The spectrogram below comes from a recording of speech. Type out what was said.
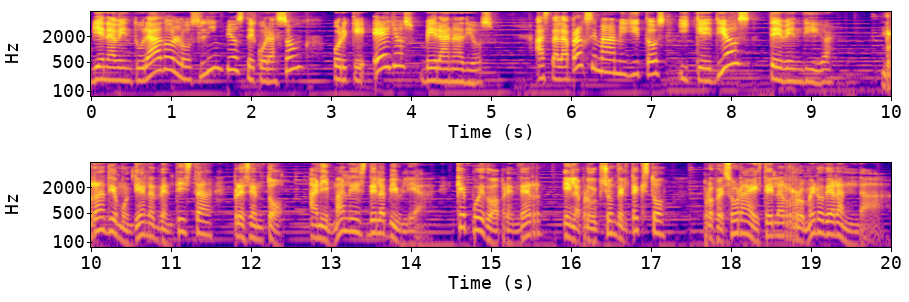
Bienaventurados los limpios de corazón, porque ellos verán a Dios. Hasta la próxima, amiguitos, y que Dios te bendiga. Radio Mundial Adventista presentó Animales de la Biblia. ¿Qué puedo aprender? En la producción del texto, profesora Estela Romero de Aranda.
